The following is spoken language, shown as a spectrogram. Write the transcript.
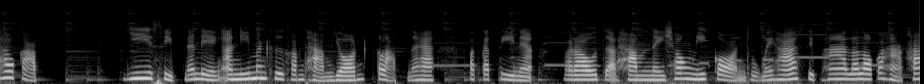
เท่ากับ 20 นั่นเอง อันนี้มันคือคำถามย้อนกลับนะคะ ปกติเนี่ยเราจะทำในช่องนี้ก่อนถูกไหมคะ 15 แล้วเราก็หาค่า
